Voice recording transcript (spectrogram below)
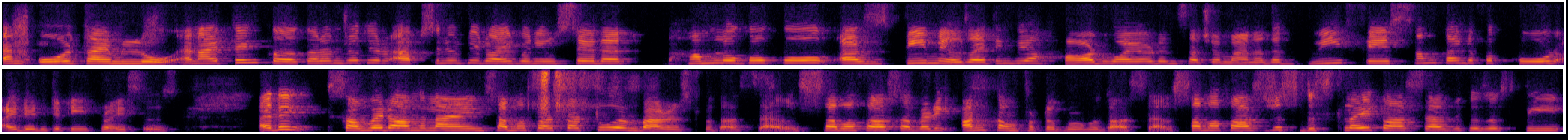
an all time low. And I think, uh, Karanjot, you're absolutely right when you say that hum logo ko as females, I think we are hardwired in such a manner that we face some kind of a core identity crisis I think somewhere down the line, some of us are too embarrassed with ourselves. Some of us are very uncomfortable with ourselves. Some of us just dislike ourselves because of the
